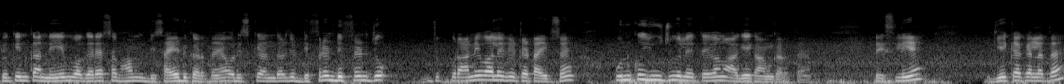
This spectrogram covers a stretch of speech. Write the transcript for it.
क्योंकि इनका नेम वगैरह सब हम डिसाइड करते हैं और इसके अंदर जो डिफरेंट डिफरेंट जो जो पुराने वाले डेटा टाइप्स हैं उनको यूज़ में लेते हुए हम आगे काम करते हैं। तो इसलिए ये क्या कहलाता है?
